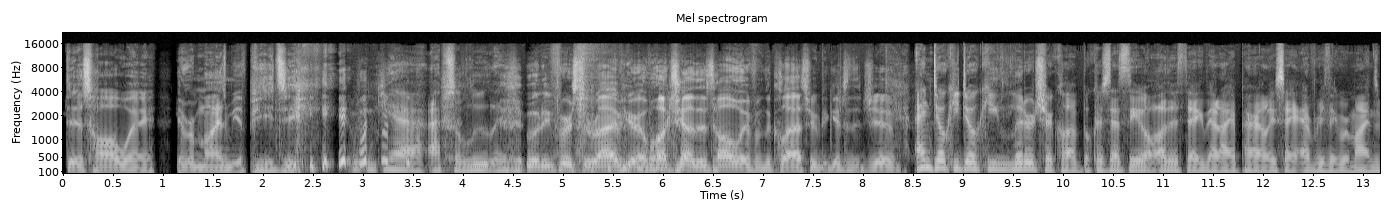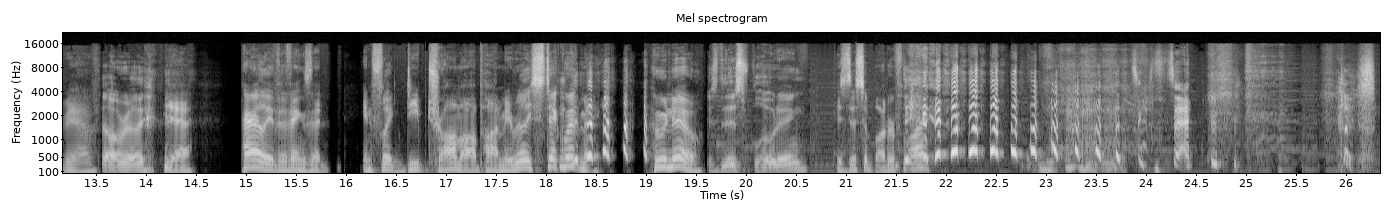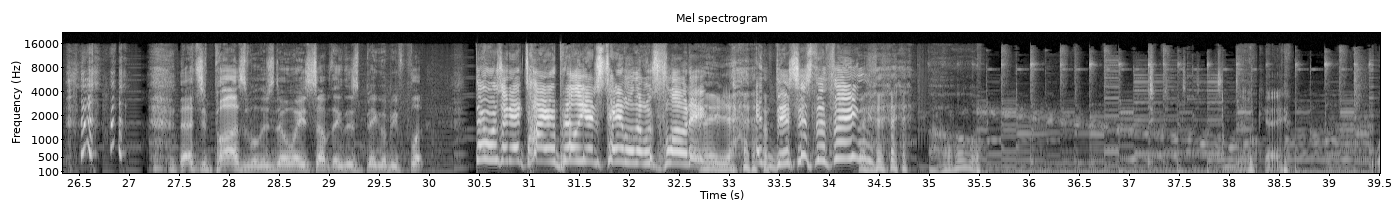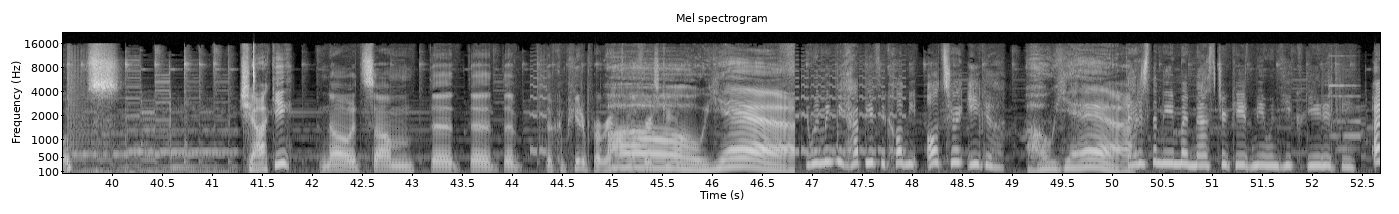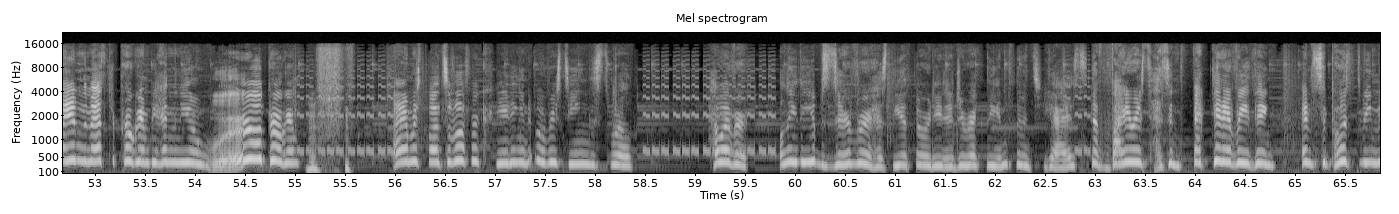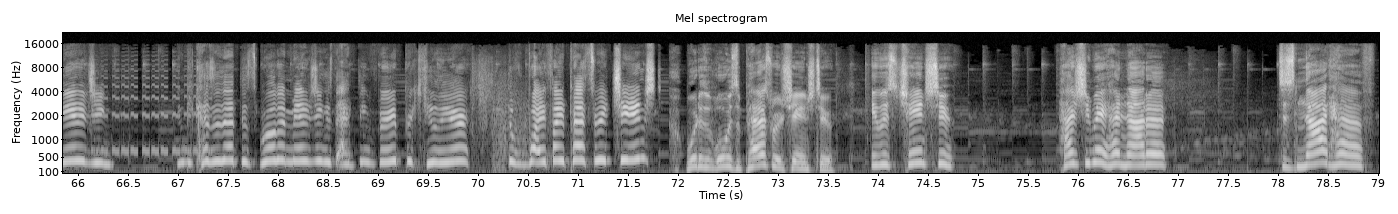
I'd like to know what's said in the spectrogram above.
This hallway, it reminds me of PT. yeah, absolutely. when we first arrived here, I walked down this hallway from the classroom to get to the gym. And Doki Doki Literature Club, because that's the other thing that I apparently say everything reminds me of. Oh, really? Yeah. apparently, the things that inflict deep trauma upon me really stick with me. Who knew? Is this floating? Is this a butterfly? That's impossible. There's no way something this big would be float. There was an entire billiards table that was floating! yeah. and this is the thing? Oh. Okay. Whoops. Chalky? No, it's um the the the, the computer program from the first game. Oh, yeah. It would make me happy if you called me Alter Ego. Oh, yeah. That is the name my master gave me when he created me. I am the master program behind the Neo World program. I am responsible for creating and overseeing this world. However, only the observer has the authority to directly influence you guys. The virus has infected everything I'm supposed to be managing. And because of that, this world I'm managing is acting very peculiar. The Wi-Fi password changed. What, is, what was the password changed to? It was changed to Hajime Hinata does not have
